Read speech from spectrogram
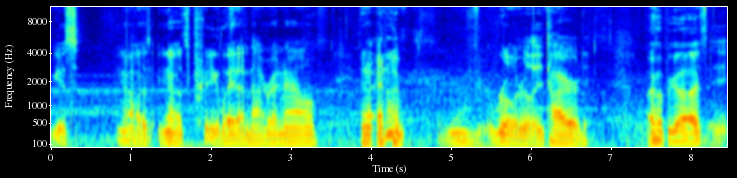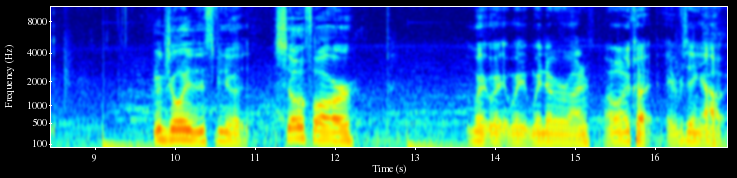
because you know it's, you know it's pretty late at night right now and, and I'm really really tired. I hope you guys enjoyed this video so far. Wait wait wait wait never mind. I want to cut everything out.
